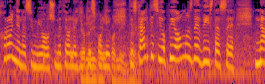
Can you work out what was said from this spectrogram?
χρόνια να σημειώσουμε θεολογική, Θεολογική σχολή, σχολή, της Χάλκης η οποία όμως δεν δίστασε να,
